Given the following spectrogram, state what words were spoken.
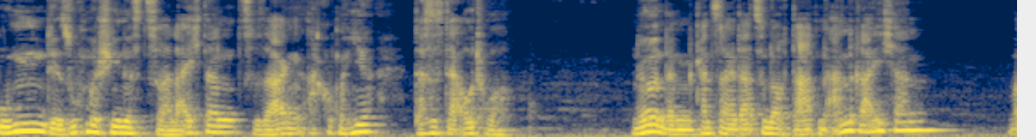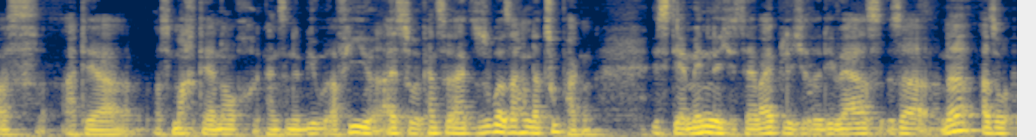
um der Suchmaschine es zu erleichtern, zu sagen, ach guck mal hier, das ist der Autor. Ne, und dann kannst du halt dazu noch Daten anreichern. Was hat der, was macht der noch? Kannst du eine Biografie, also kannst du halt super Sachen dazu packen. Ist der männlich, ist der weiblich, ist er divers, ist er, ne? Also,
